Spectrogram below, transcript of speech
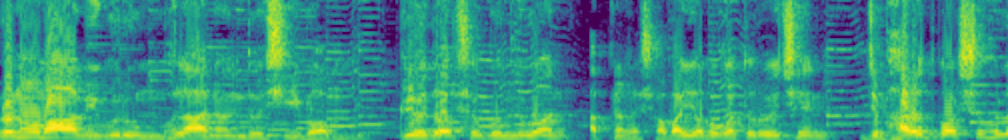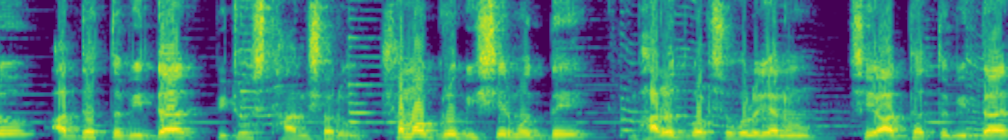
প্রণমামি গুরুম ভোলানন্দ শিবম। প্রিয় দর্শক বন্ধুগণ, আপনারা সবাই অবগত রয়েছেন যে ভারতবর্ষ হল আধ্যাত্মবিদ্যার পীঠস্থান স্বরূপ সমগ্র বিশ্বের মধ্যে ভারতবর্ষ হলো যেন সেই আধ্যাত্মবিদ্যার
